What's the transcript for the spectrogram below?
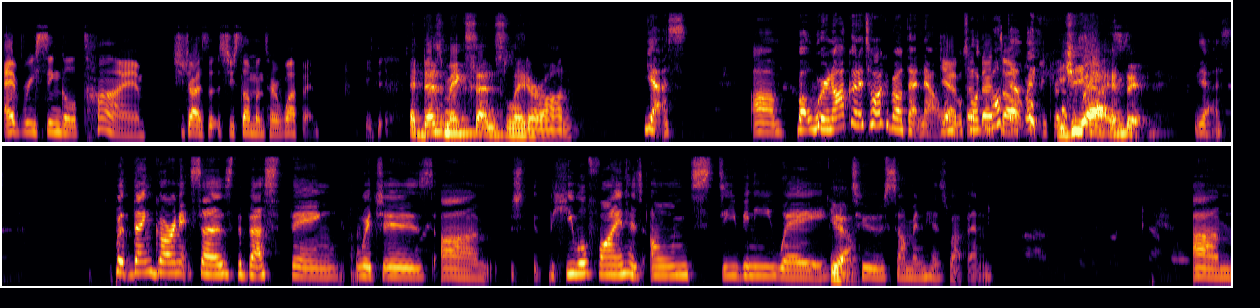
every single time she tries to she summons her weapon. It does make sense later on. Yes. Um, but we're not going to talk about that now. Yeah, we will talk about that later. Yeah, indeed. Yes. But then Garnet says the best thing, which is um, he will find his own Steveny way Yeah. to summon his weapon. Um,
